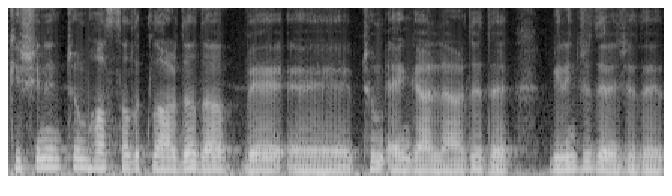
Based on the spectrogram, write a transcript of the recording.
Kişinin tüm hastalıklarda da ve e, tüm engellerde de birinci derecede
